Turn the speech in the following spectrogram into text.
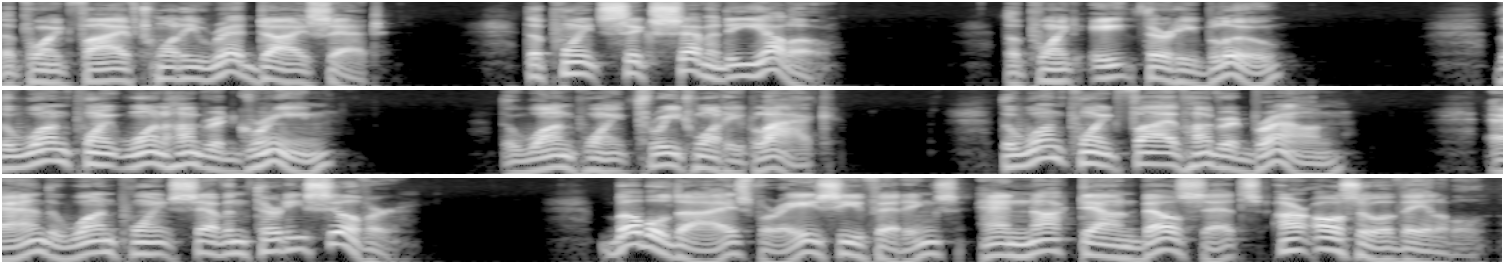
the .520 red die set, the .670 yellow, the .830 blue, the 1.100 green, the 1.320 black, the 1.500 brown, and the 1.730 silver. Bubble dies for AC fittings and knockdown bell sets are also available.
